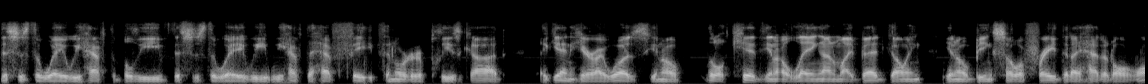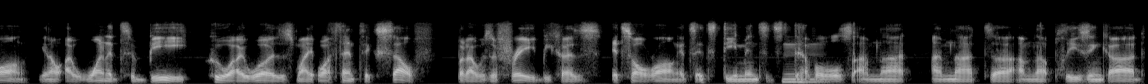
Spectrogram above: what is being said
this is the way we have to believe. This is the way we we have to have faith in order to please god. Again here i was you know little kid you know laying on my bed going you know being so afraid that i had it all wrong. You know i wanted to be who i was my authentic self but i was afraid because it's all wrong. It's it's demons it's mm-hmm. devils. I'm not I'm not uh, I'm not pleasing God,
